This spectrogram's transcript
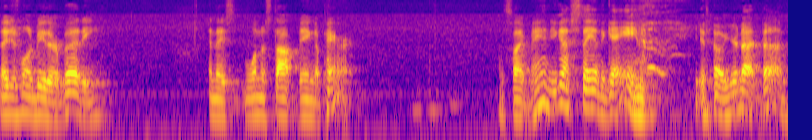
They just want to be their buddy, and they want to stop being a parent. It's like, man, you got to stay in the game. you know, you're not done.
